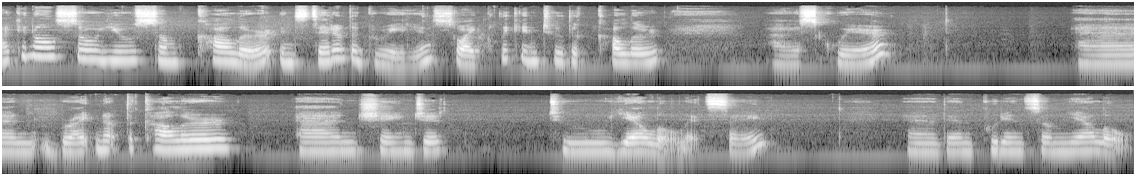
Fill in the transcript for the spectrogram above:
I can also use some color instead of the gradient. So I click into the color uh, square and brighten up the color and change it to yellow, let's say. And then put in some yellow.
